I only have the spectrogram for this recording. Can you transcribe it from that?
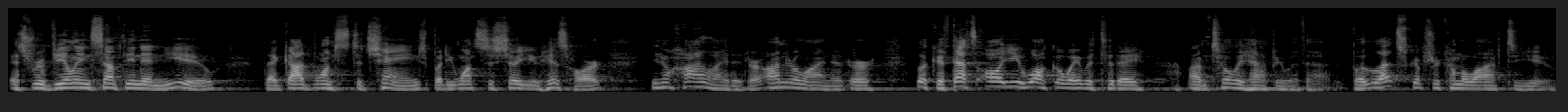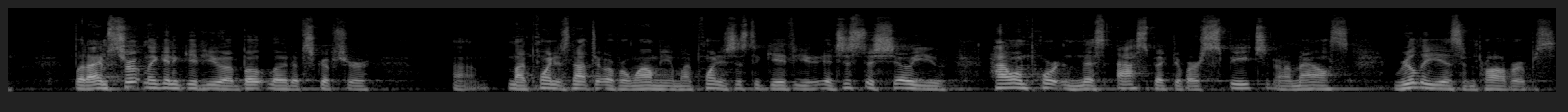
it's revealing something in you that God wants to change, but He wants to show you His heart, you know, highlight it or underline it. Or look, if that's all you walk away with today, I'm totally happy with that. But let Scripture come alive to you. But I'm certainly going to give you a boatload of Scripture. Um, my point is not to overwhelm you. My point is just to give you, it's just to show you how important this aspect of our speech and our mouths really is in Proverbs.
